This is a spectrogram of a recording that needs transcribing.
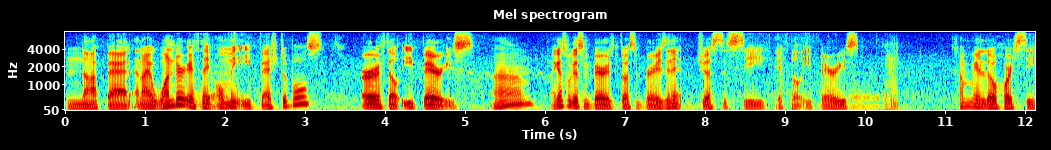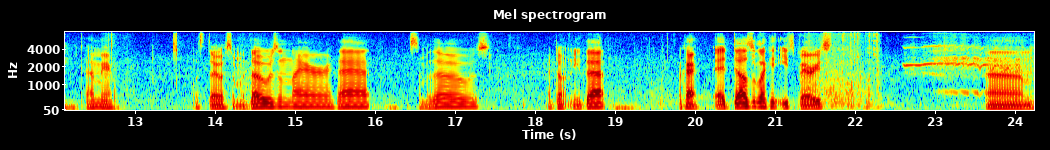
Not bad. And I wonder if they only eat vegetables or if they'll eat berries. Um, I guess we'll get some berries and throw some berries in it just to see if they'll eat berries. Come here, little horsey. Come here. Let's throw some of those in there. That. Some of those. I don't need that. Okay. It does look like it eats berries. Um,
